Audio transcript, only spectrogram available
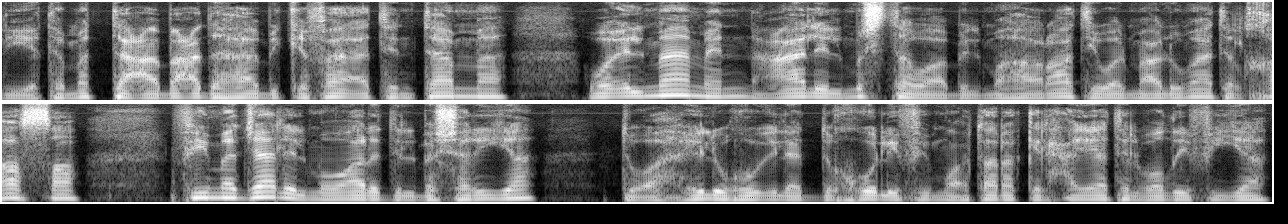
ليتمتع بعدها بكفاءة تامة وإلمام عالي المستوى بالمهارات والمعلومات الخاصة في مجال الموارد البشرية تؤهله إلى الدخول في معترك الحياة الوظيفية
